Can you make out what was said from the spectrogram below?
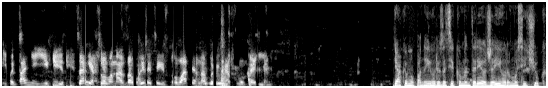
і питання їхньої церкви, якщо вона залишиться існувати на той час в Україні. Дякуємо, пане Ігорю, за ці коментарі. Отже, Ігор Мосійчук,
